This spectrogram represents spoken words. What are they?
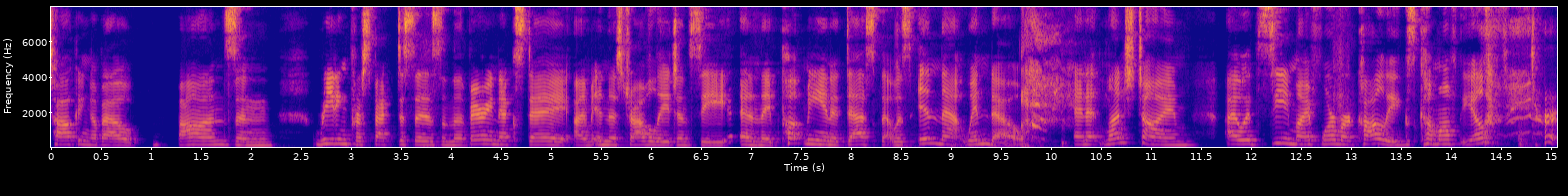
talking about bonds and reading prospectuses. And the very next day, I'm in this travel agency and they put me in a desk that was in that window. and at lunchtime, I would see my former colleagues come off the elevator.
